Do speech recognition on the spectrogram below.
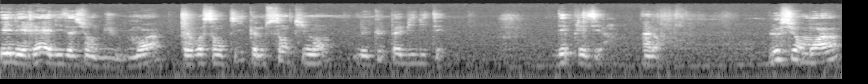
et les réalisations du moi est ressentie comme sentiment de culpabilité, des plaisirs. Alors, le surmoi,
